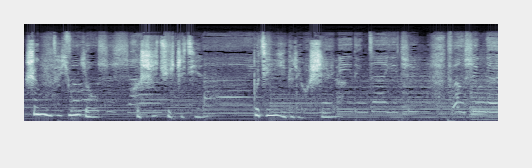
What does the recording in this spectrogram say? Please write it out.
生命在拥有和失去之间，不经意的流失了。放心的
